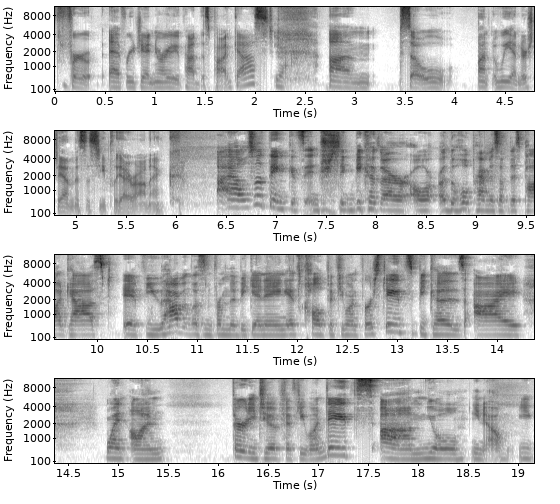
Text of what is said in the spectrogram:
for every January we've had this podcast. Yeah. Um, so we understand this is deeply ironic. I also think it's interesting because our, our the whole premise of this podcast, if you haven't listened from the beginning, it's called 51 First Dates because I went on 32 of 51 dates. Um, you'll, you know, you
